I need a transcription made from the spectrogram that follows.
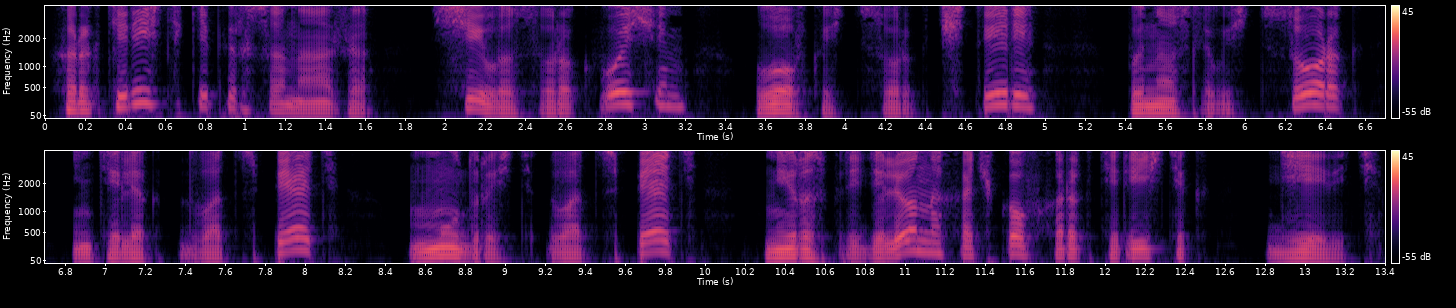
Характеристики персонажа. Сила 48, ловкость 44, выносливость 40, интеллект 25, мудрость 25, нераспределенных очков характеристик 9.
